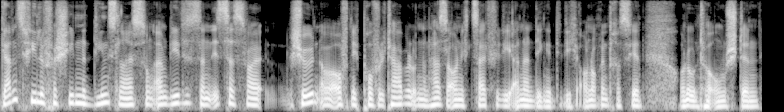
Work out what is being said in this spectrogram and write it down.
ganz viele verschiedene Dienstleistungen anbietest, dann ist das zwar schön, aber oft nicht profitabel und dann hast du auch nicht Zeit für die anderen Dinge, die dich auch noch interessieren und unter Umständen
